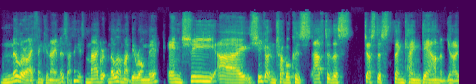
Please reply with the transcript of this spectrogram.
Miller, I think her name is. I think it's Margaret Miller. I might be wrong there. And she uh, she got in trouble because after this justice thing came down, you know,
